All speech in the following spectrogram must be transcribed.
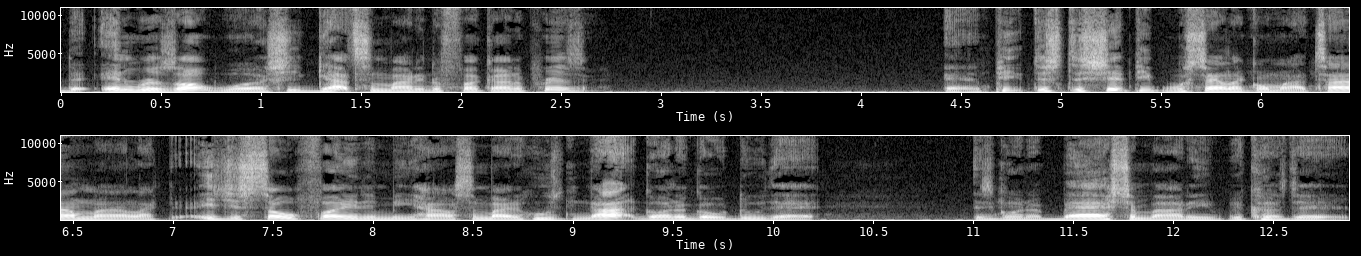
The end result was she got somebody the fuck out of prison. And pe- this the shit people were saying like on my timeline, like it's just so funny to me how somebody who's not gonna go do that is gonna bash somebody because they're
